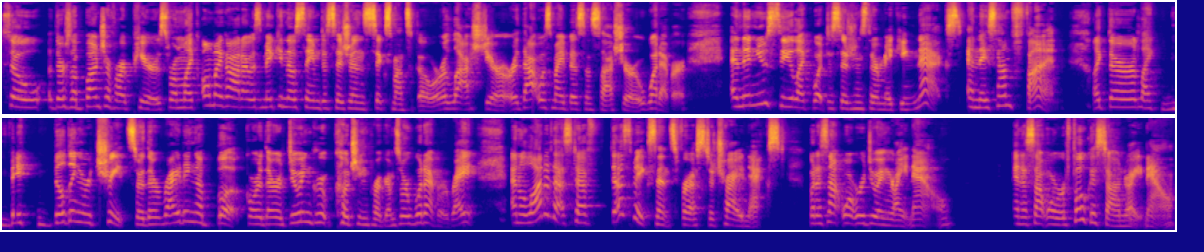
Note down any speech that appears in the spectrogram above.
So there's a bunch of our peers where I'm like, oh my god, I was making those same decisions six months ago, or last year, or that was my business last year, or whatever. And then you see like what decisions they're making next, and they sound fun like they're like make, building retreats or they're writing a book or they're doing group coaching programs or whatever, right? And a lot of that stuff does make sense for us to try next, but it's not what we're doing right now. And it's not what we're focused on right now.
